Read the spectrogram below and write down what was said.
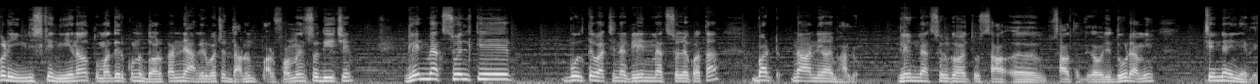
করে ইংলিশকে নিয়ে নাও, তোমাদের কোনো দরকার নেই। আগের বছর দারুণ পারফরমেন্সও দিয়েছে। গ্লেন ম্যাক্সওয়েলকে বলতে পারছি না গ্লেন ম্যাক্সওয়েলের কথা বাট না নেওয়াই ভালো। গ্লেন ম্যাক্সওয়েলকে হয়তো সাউথ আফ্রিকা বলছে দূর আমি চেন্নাই নেবে,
